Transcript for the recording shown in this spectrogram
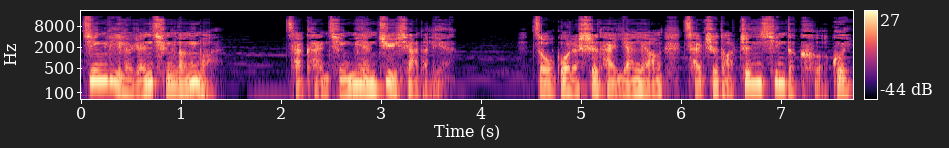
经历了人情冷暖，才看清面具下的脸；走过了世态炎凉，才知道真心的可贵。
